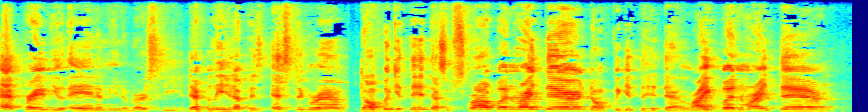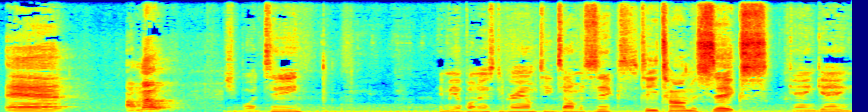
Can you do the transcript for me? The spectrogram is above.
at Prairie View A&M University. Definitely hit up his Instagram. Don't forget to hit that subscribe button right there. Don't forget to hit that like button right there. And I'm out. It's your boy T. Hit me up on Instagram, T Thomas6. T Thomas 6. Gang, gang.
